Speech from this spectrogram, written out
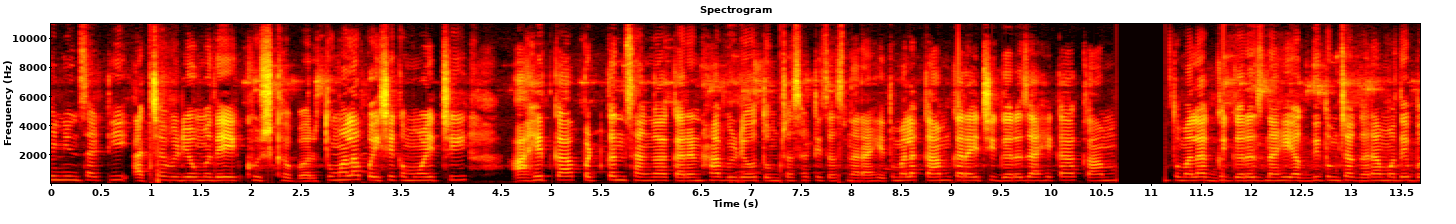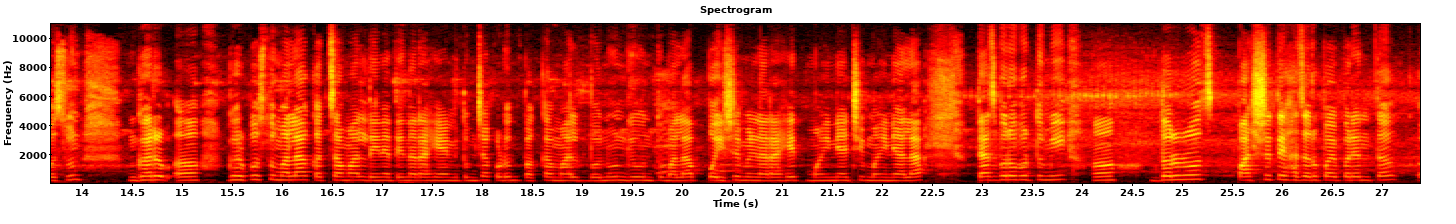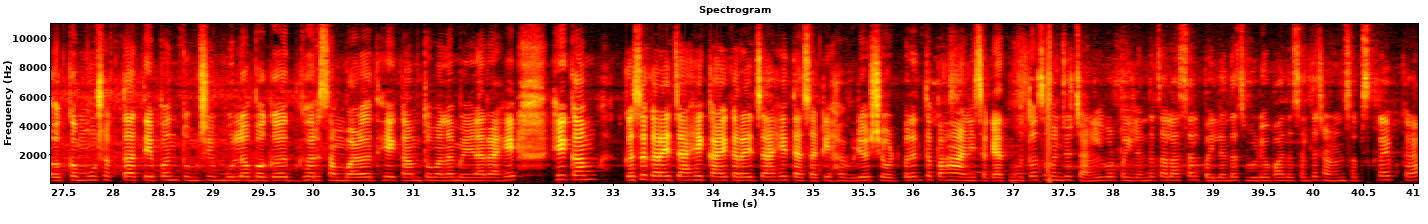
बहिणींसाठी आजच्या व्हिडिओमध्ये एक खुशखबर. तुम्हाला पैसे कमवायची आहेत का? पटकन सांगा कारण हा व्हिडिओ तुमच्यासाठीच असणार आहे. तुम्हाला काम करायची गरज आहे का? काम तुम्हाला ग- गरज नाही. अगदी तुमच्या घरामध्ये बसून घर घरपोच तुम्हाला कच्चा माल देण्यात येणार आहे आणि तुमच्याकडून पक्का माल बनवून घेऊन तुम्हाला पैसे मिळणार आहेत महिन्याची महिन्याला. त्याचबरोबर तुम्ही दररोज पाचशे ते हजार रुपयापर्यंत कमवू शकता. ते पण तुमची मुलं बघत घर सांभाळत हे काम तुम्हाला मिळणार आहे. हे काम कसं करायचं आहे काय करायचं आहे त्यासाठी हा व्हिडिओ शेवटपर्यंत पहा. आणि सगळ्यात महत्त्वाचं म्हणजे चॅनलवर पहिल्यांदाच आला असाल पहिल्यांदाच व्हिडिओ पाहत असाल तर चॅनल सबस्क्राईब करा.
